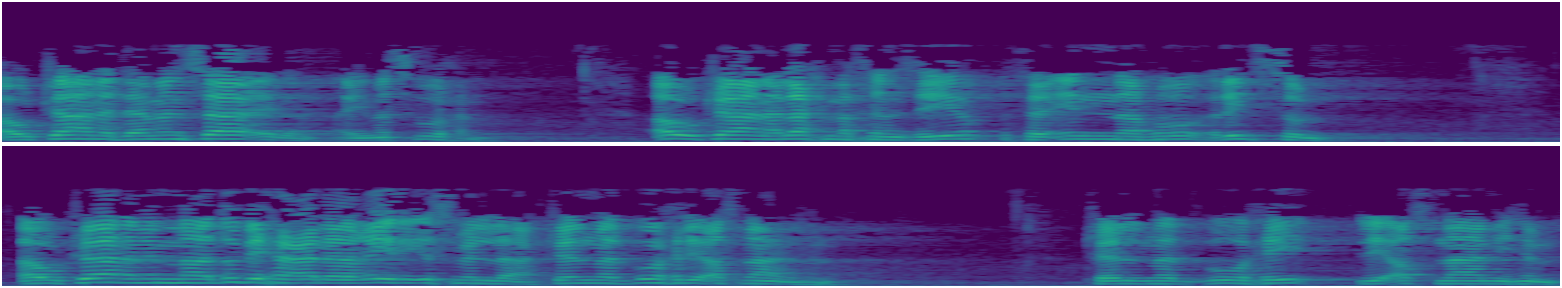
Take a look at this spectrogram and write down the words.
أو كان دما سائلا أي مسفوحا. أو كان لحم خنزير فإنه رجس. أو كان مما ذبح على غير اسم الله كالمذبوح لأصنامهم. كالمذبوح لأصنامهم.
